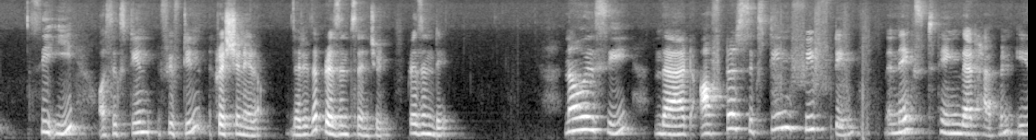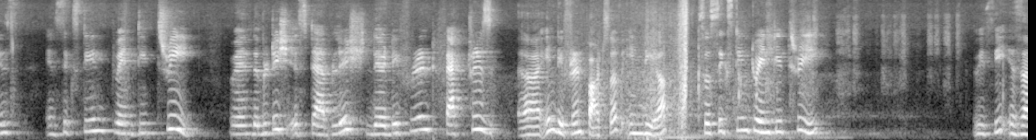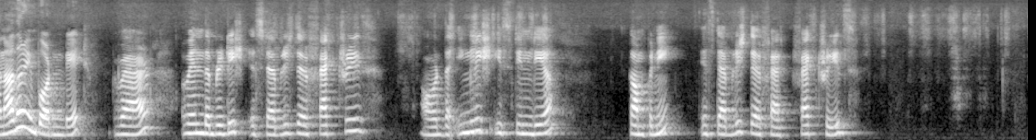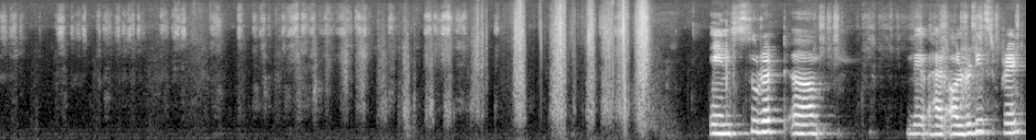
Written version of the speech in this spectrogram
CE or 1615 Christian era that is the present century present day. Now we'll see that after 1615 the next thing that happened is in 1623 when the British established their different factories uh, in different parts of India. So 1623 we see is another important date where when the British established their factories or the English East India Company established their fa factories. In Surat uh, they had already spread.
